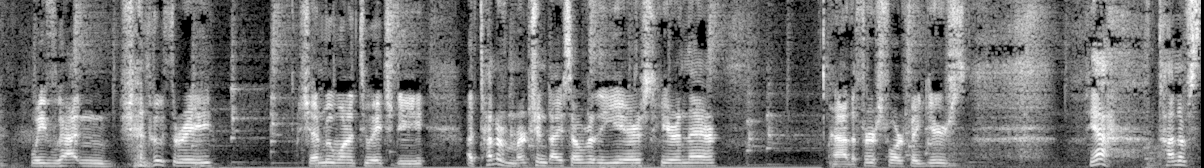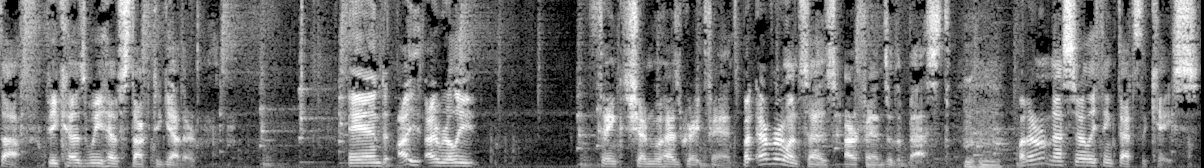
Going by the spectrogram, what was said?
We've gotten Shenmue 3, Shenmue 1 and 2 HD, a ton of merchandise over the years here and there. Uh, the first four figures. Yeah, ton of stuff because we have stuck together. And I, I really think Shenmue has great fans, but everyone says our fans are the best. Mm-hmm. But I don't necessarily think that's the case.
